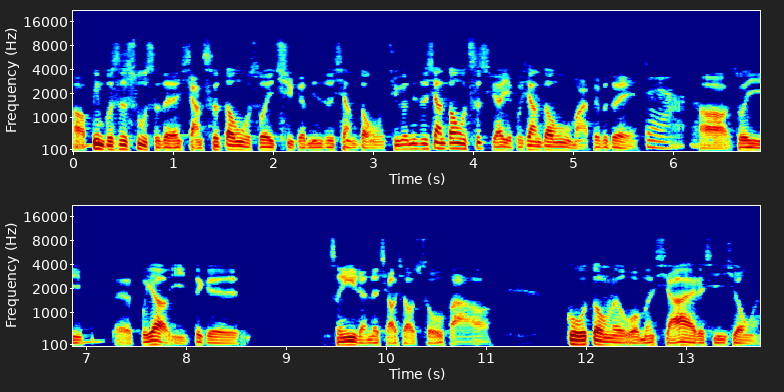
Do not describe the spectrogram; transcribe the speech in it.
哦，并不是素食的人想吃动物，所以取个名字像动物，取个名字像动物，吃起来也不像动物嘛，对不对？对啊，哦、所以呃，不要以这个生意人的小小手法哦，勾动了我们狭隘的心胸啊。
